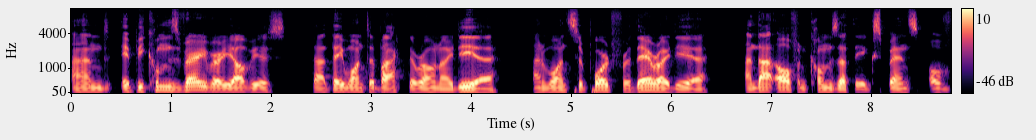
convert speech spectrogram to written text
And it becomes very, very obvious that they want to back their own idea and want support for their idea. And that often comes at the expense of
